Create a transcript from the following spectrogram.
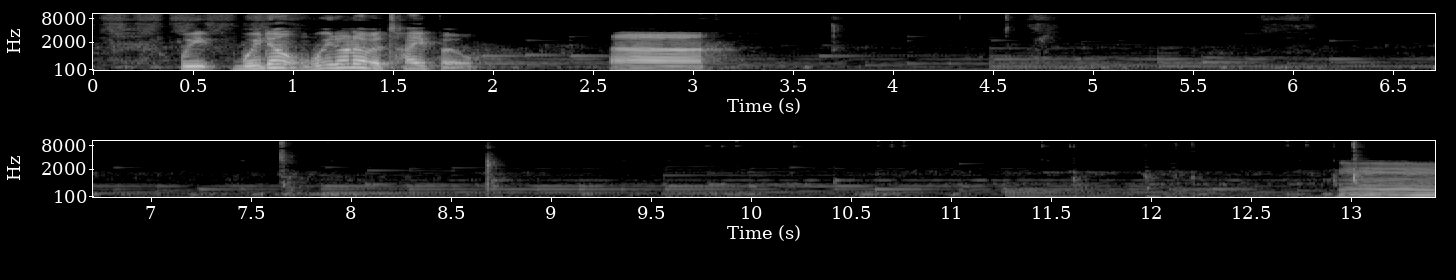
we we don't we don't have a typo. Uh, Hmm.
